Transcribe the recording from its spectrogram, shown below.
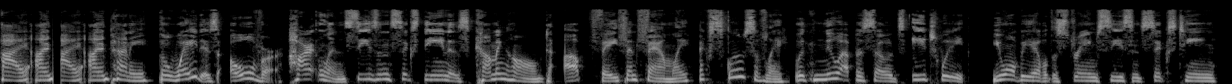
Hi, I'm hi, I'm Penny. The wait is over. Heartland season 16 is coming home to Up Faith and Family exclusively with new episodes each week. You won't be able to stream season 16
